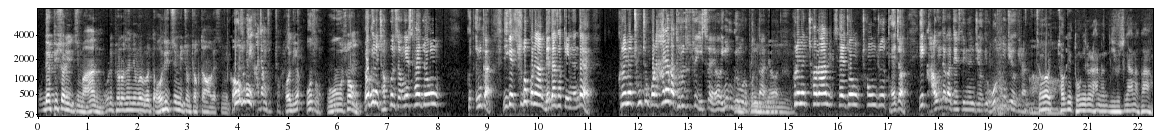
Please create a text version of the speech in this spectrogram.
뇌피셜이지만 우리 변호사님으로 볼 때 어디쯤이 좀 적당하겠습니까? 오송이 가장 적절하죠. 어디요? 오송. 오송. 여기는 접근성이 세종, 그, 그러니까 이게 수도권에 한 네다섯 개 있는데 그러면 충청권에 하나가 들어설 수 있어요. 인구 규모로 본다면. 그러면 천안, 세종, 청주, 대전 이 가운데가 될 수 있는 지역이 오송 지역이라는 거죠. 저 저기 동의를 하는 이유 중에 하나가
